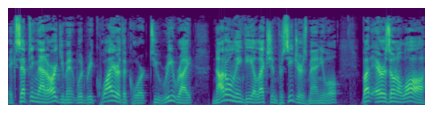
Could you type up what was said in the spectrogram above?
Accepting that argument would require the court to rewrite not only the election procedures manual, but Arizona law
